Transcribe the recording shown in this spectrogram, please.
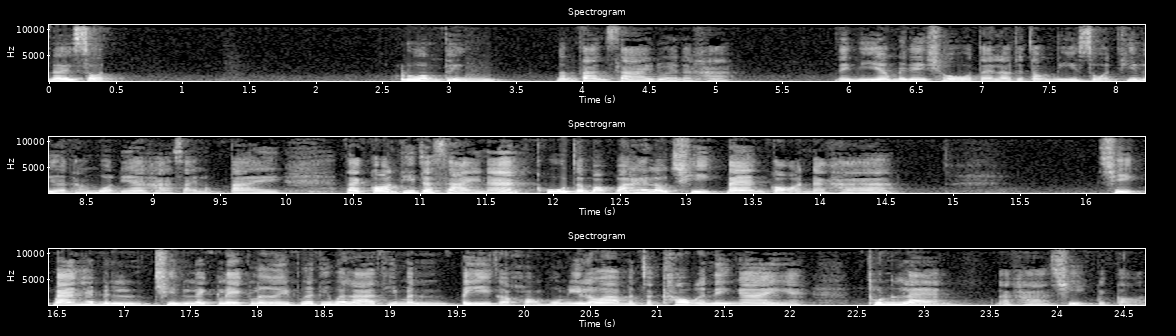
เนยสด รวมถึงน้ำตาลทรายด้วยนะคะ ในนี้ยังไม่ได้โชว์ แต่เราจะต้องมีส่วนที่เหลือทั้งหมดเนี่ยค่ะใส่ลงไป แต่ก่อนที่จะใส่นะ ครูจะบอกว่าให้เราฉีกแป้งก่อนนะคะ ฉีกแป้งให้เป็นชิ้นเล็ก ๆ เลย เพื่อที่เวลาที่มันตีกับของพวกนี้แล้วว่ามันจะเข้ากันได้ง่ายไง ทุ่นแรงนะคะ ฉีกไปก่อน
